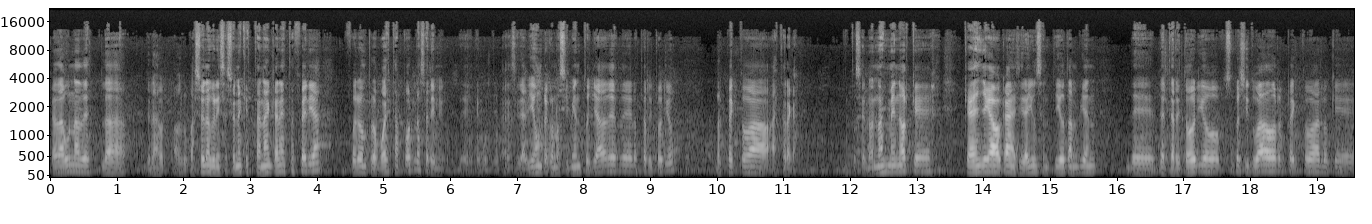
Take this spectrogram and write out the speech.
cada una de, las agrupaciones, organizaciones que están acá en esta feria fueron propuestas por la Seremi de, Cultura. Es decir, había un reconocimiento ya desde los territorios respecto a, estar acá. Entonces, no, no, es menor que, que hayan llegado acá, es decir, hay un sentido también del territorio súper situado respecto a lo que,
